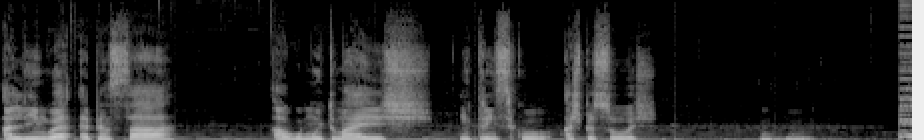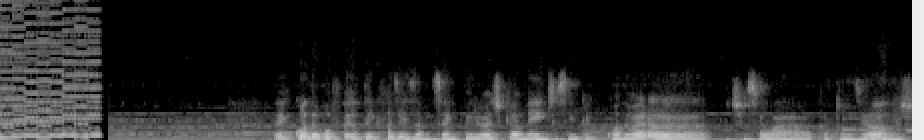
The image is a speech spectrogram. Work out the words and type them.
a língua é pensar algo muito mais intrínseco às pessoas. Uhum. É, quando eu vou, eu tenho que fazer exame de sangue periodicamente, assim, porque quando eu era, eu tinha, sei lá, 14 anos,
